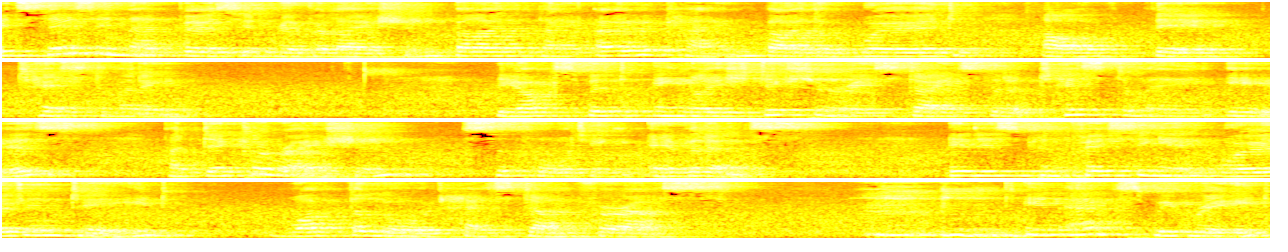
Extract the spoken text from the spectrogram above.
it says in that verse in Revelation, by they overcame by the word of their testimony. The Oxford English Dictionary states that a testimony is a declaration supporting evidence. It is confessing in word and deed what the Lord has done for us. in Acts, we read,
